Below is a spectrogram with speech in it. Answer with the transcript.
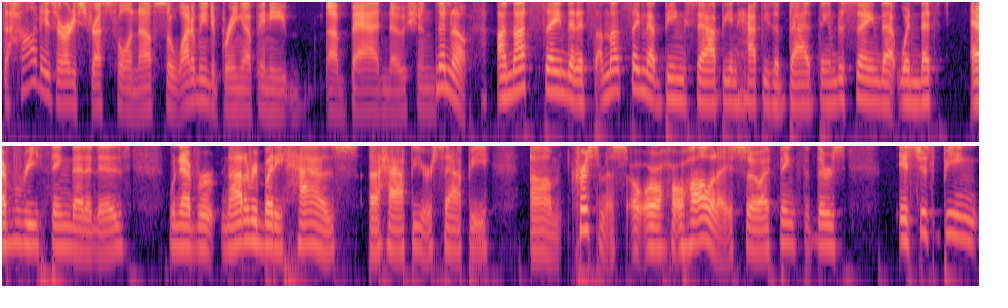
the holidays are already stressful enough, so why do we need to bring up any uh, bad notions? No, no. I'm not saying that it's. I'm not saying that being sappy and happy is a bad thing. I'm just saying that when that's everything that it is, whenever not everybody has a happy or sappy, um, Christmas or, or, or holiday. So I think that there's, it's just being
